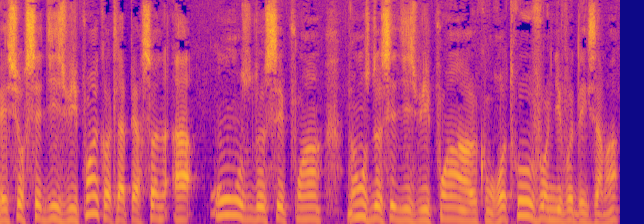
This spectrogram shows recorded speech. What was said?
Et sur ces 18 points, quand la personne a 11 de ces points, 11 de ces 18 points qu'on retrouve au niveau d'examen,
